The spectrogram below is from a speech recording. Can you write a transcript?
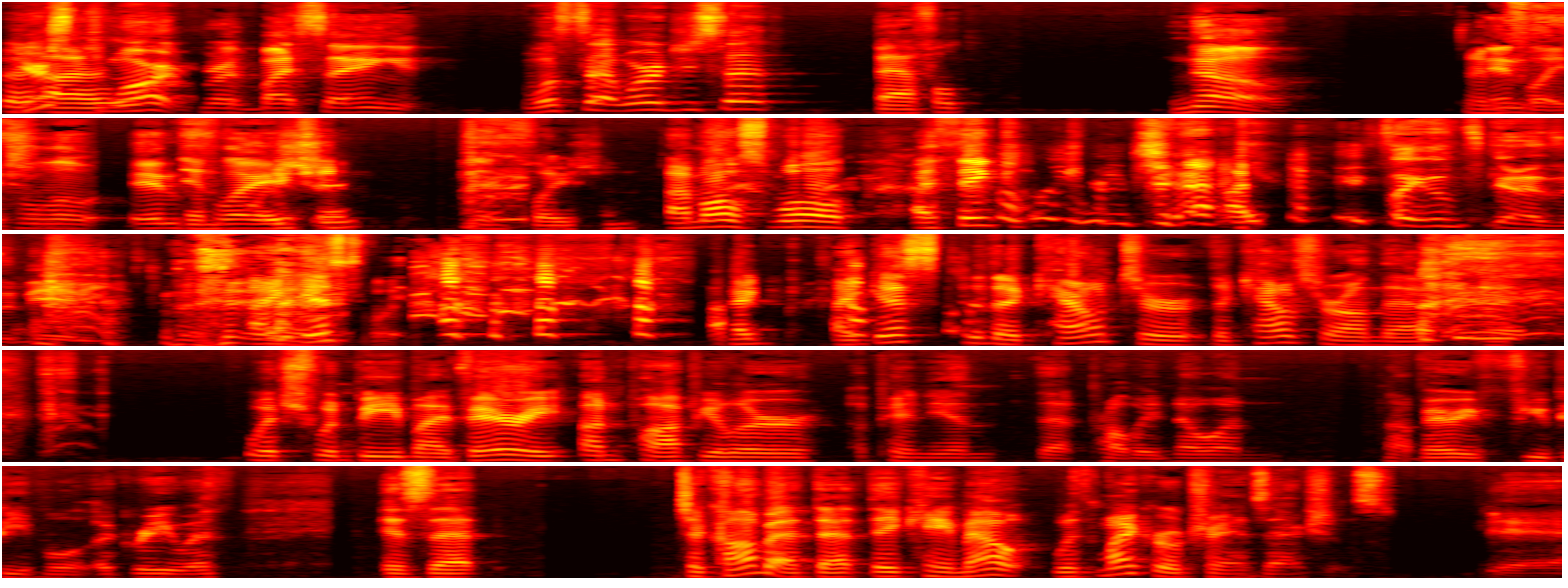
You're uh, smart by- by saying it. What's that word you said? baffled. No. Inflation. Infl- inflation. Inflation. Inflation. I'm also well, I think Jack. I- He's like, this guy's an idiot. I guess- I I guess to the counter the counter on that, which would be my very unpopular opinion that probably no one, not very few people agree with, is that to combat that they came out with microtransactions yeah.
